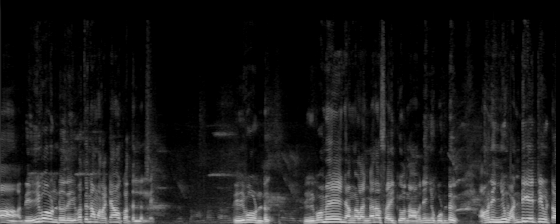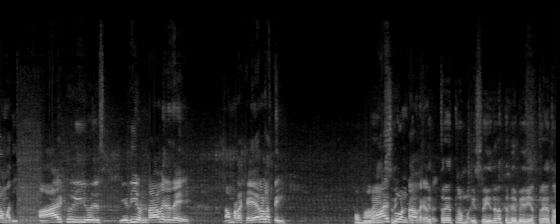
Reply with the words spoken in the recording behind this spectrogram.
ആ ദൈവമുണ്ട്. ദൈവത്തിനെ മറയ്ക്കാൻ ഒക്കത്തില്ലല്ലേ? ദൈവമുണ്ട്. ദൈവമേ ഞങ്ങൾ എങ്ങനെ സഹിക്കുമെന്ന് അവനിഞ്ഞ് കൊണ്ട് അവനിഞ്ഞ് വണ്ടി കയറ്റി വിട്ടാൽ മതി. ആർക്കും ഈ ഒരു ഗതി ഉണ്ടാവരുതേ നമ്മുടെ കേരളത്തിൽ. ആർക്കും ഉണ്ടാവരുത്. എത്ര എത്ര ഈ സ്ത്രീധനത്തിന്റെ പേര് എത്ര എത്ര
